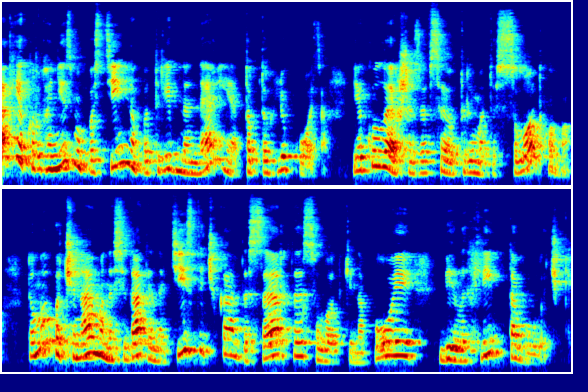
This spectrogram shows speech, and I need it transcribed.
Так як організму постійно потрібна енергія, тобто глюкоза, яку легше за все отримати з солодкого, то ми починаємо насідати на тістечка, десерти, солодкі напої, білий хліб та булочки.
